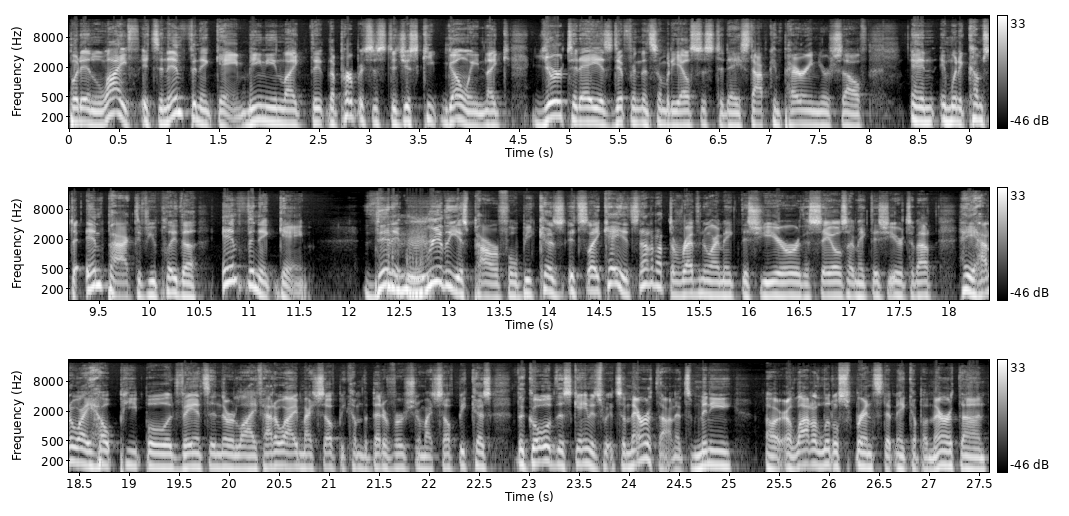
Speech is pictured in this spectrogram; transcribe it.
But in life, it's an infinite game, meaning like the, the purpose is to just keep going. Like your today is different than somebody else's today. Stop comparing yourself. And, and when it comes to impact, if you play the infinite game, then it really is powerful because it's like, hey, it's not about the revenue I make this year or the sales I make this year. It's about, hey, how do I help people advance in their life? How do I myself become the better version of myself? Because the goal of this game is it's a marathon. It's many, uh, a lot of little sprints that make up a marathon.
